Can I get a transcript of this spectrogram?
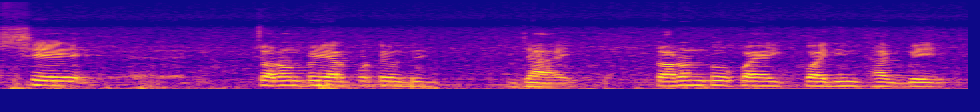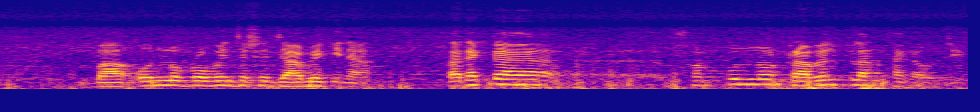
সে টরন্টো এয়ারপোর্টে যদি যায়, টরন্টো কয়েক, কয়দিন থাকবে বা অন্য প্রভিন্সে সে যাবে কি না তার একটা সম্পূর্ণ ট্রাভেল প্ল্যান থাকা উচিত।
